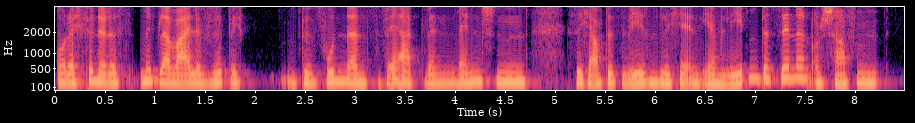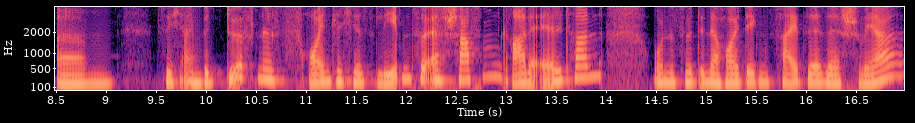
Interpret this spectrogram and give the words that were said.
oder ich finde das mittlerweile wirklich bewundernswert, wenn Menschen sich auf das Wesentliche in ihrem Leben besinnen und schaffen, ähm, sich ein bedürfnisfreundliches Leben zu erschaffen, gerade Eltern. Und es wird in der heutigen Zeit sehr, sehr schwer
